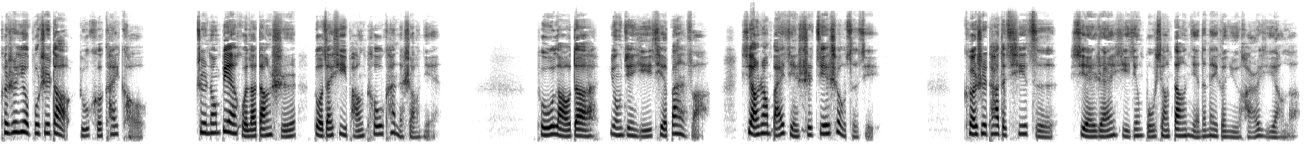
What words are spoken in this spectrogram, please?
可是又不知道如何开口，只能变回了当时躲在一旁偷看的少年，徒劳的用尽一切办法想让白锦诗接受自己。可是他的妻子显然已经不像当年的那个女孩一样了。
